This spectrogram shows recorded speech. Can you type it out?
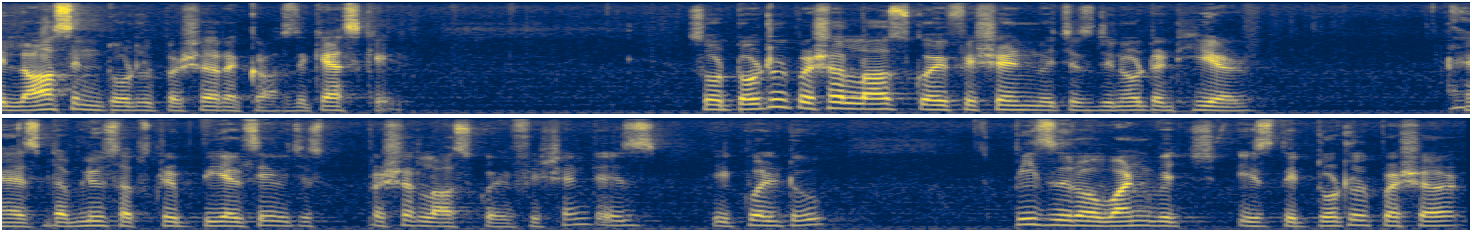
the loss in total pressure across the cascade. So, total pressure loss coefficient which is denoted here as W subscript PLC which is pressure loss coefficient is equal to P 01 which is the total pressure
